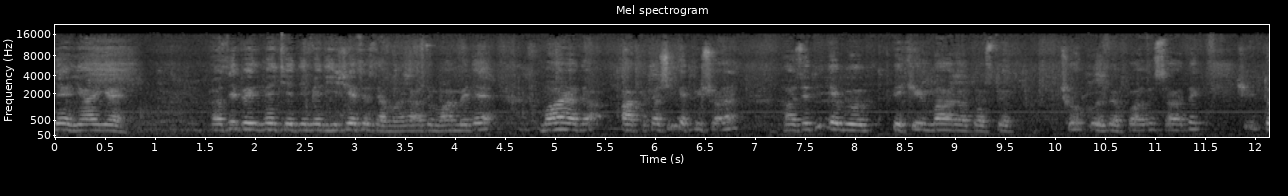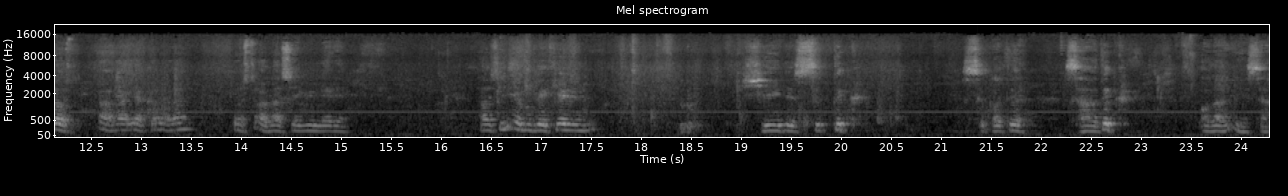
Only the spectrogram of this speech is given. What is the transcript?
Gel ya gel. Hazreti Mekke'de Medine hicreti zamanı Hazreti Muhammed'e mağarada arkadaşlık etmiş olan Hazreti Ebu Bekir mağara dostu. Çok vefalı, sadık dost. Allah'a yakın olan dost Allah sevgilileri. Hazreti Ebu Bekir'in şeydi sıddık sıfatı sadık olan insan.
